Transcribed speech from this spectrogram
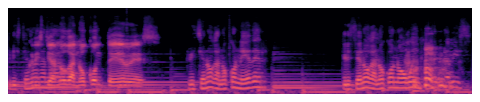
Cristiano, ha Cristiano ganado- ganó con Tevez. Cristiano ganó con Eder. Cristiano ganó con Owen Davis.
